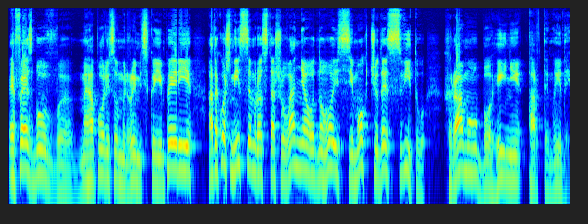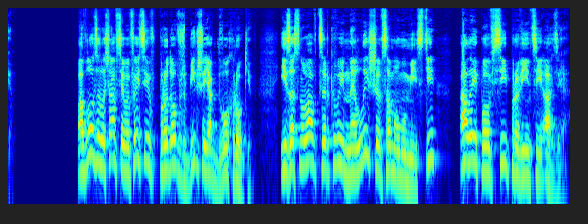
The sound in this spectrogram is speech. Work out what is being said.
Ефес був е, мегаполісом Римської імперії, а також місцем розташування одного із сімох чудес світу храму богині Артемиди. Павло залишався в Ефесі впродовж більше як двох років і заснував церкви не лише в самому місті, але й по всій провінції Азія.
